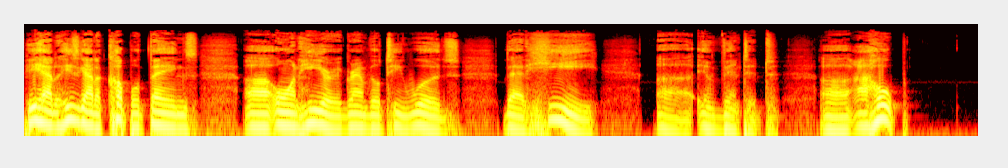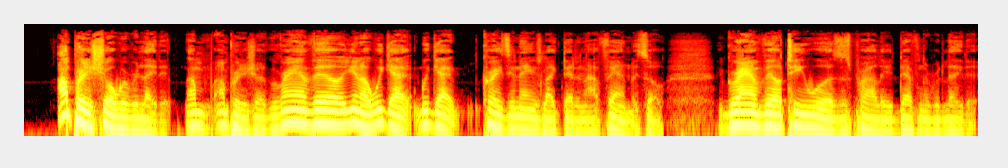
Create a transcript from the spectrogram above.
he had he's got a couple things uh, on here at Granville T. Woods that he uh, invented. I hope I'm pretty sure we're related. I'm I'm pretty sure Granville. You know, we got we got crazy names like that in our family. So Granville T Woods is probably definitely related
